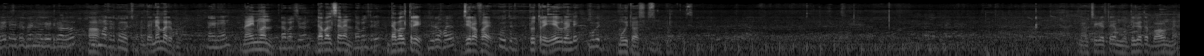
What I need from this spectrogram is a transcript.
రేట్ అయితే ఫైనల్ రేట్ కాదు ఆ. మాట్లాడుకోవచ్చు. అంతే నెంబర్ ఇప్పుడు. Nine one nine one double seven double seven double three double three zero five zero five two three two three ఏ ఊరండి? ముగి ముగితే మంచిగా అయితే ముద్దుగా అయితే బాగున్నాయి.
